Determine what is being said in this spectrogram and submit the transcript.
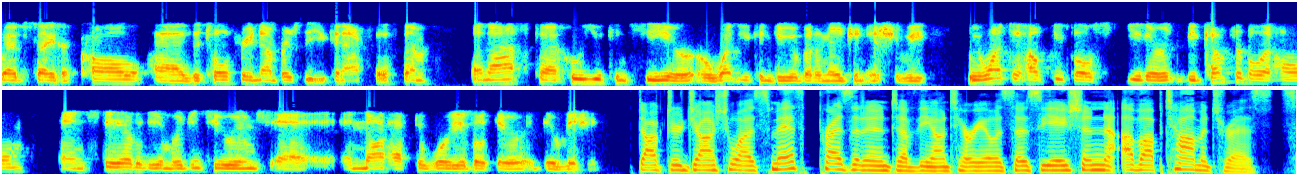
website, or call uh, the toll free numbers that you can access them and ask uh, who you can see or, or, what you can do about an urgent issue. We we want to help people either be comfortable at home and stay out of the emergency rooms uh, and not have to worry about their their vision. Dr. Joshua Smith, president of the Ontario Association of Optometrists.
